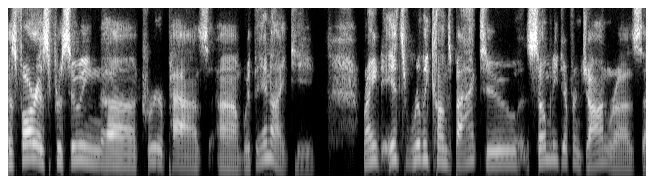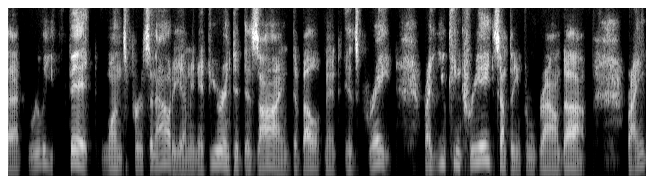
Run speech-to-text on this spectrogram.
As far as pursuing uh, career paths uh, within IT, right? It really comes back to so many different genres that really fit one's personality. I mean, if you're into design, development is great, right? You can create something from ground up, right?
